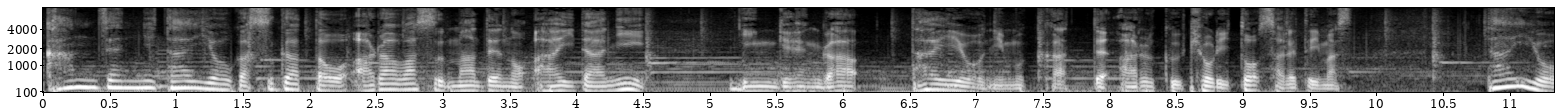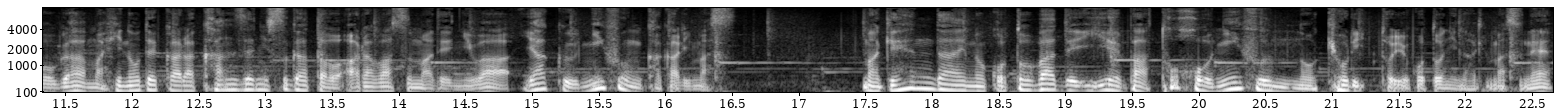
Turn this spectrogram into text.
完全に太陽が姿を現すまでの間に人間が太陽に向かって歩く距離とされています。太陽がま日の出から完全に姿を現すまでには約2分かかります。まあ、現代の言葉で言えば徒歩2分の距離ということになりますね。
